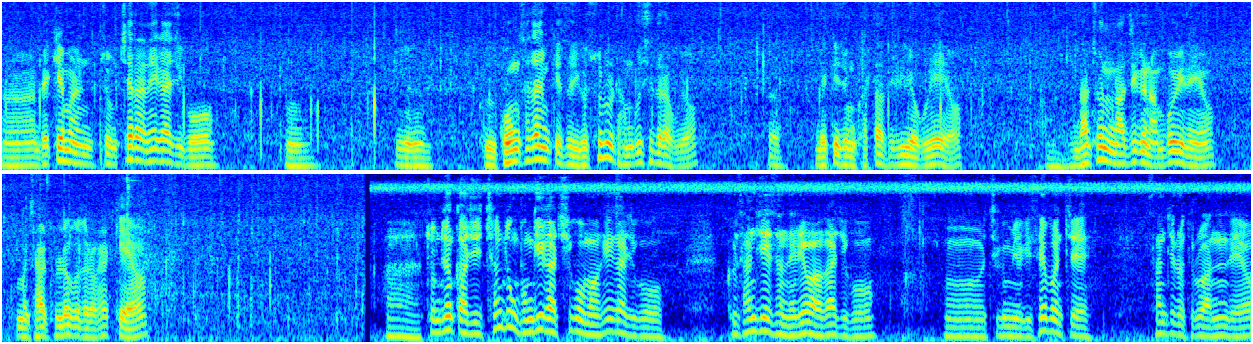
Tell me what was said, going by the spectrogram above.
아, 몇 개만 좀 체란해가지고, 어, 이거는 그 공 사장님께서 이거 술을 담그시더라고요. 몇 개 좀 갖다 드리려고 해요. 음, 난초는 아직은 안 보이네요. 한번 잘 둘러보도록 할게요. 아, 좀 전까지 천둥 번개가 치고 막 해가지고 그 산지에서 내려와가지고 어, 지금 여기 세 번째 산지로 들어왔는데요.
